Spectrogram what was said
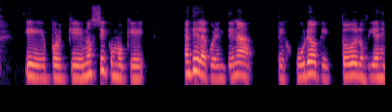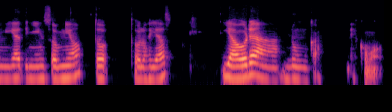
eh, porque no sé, como que antes de la cuarentena, te juro que todos los días de mi vida tenía insomnio, to- todos los días, y ahora nunca. Es como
